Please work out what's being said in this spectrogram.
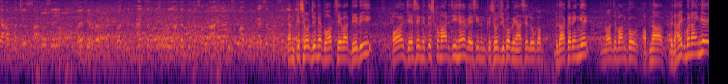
यहाँ 25 सालों से विधायक नंदकिशोर यादव जी का साम्राज्य है उसको आप लोग कैसे नंदकिशोर जी ने बहुत सेवा दे दी और जैसे नीतीश कुमार जी हैं वैसे ही नंदकिशोर जी को भी यहाँ से लोग अब विदा करेंगे। नौजवान को अपना विधायक बनाएँगे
